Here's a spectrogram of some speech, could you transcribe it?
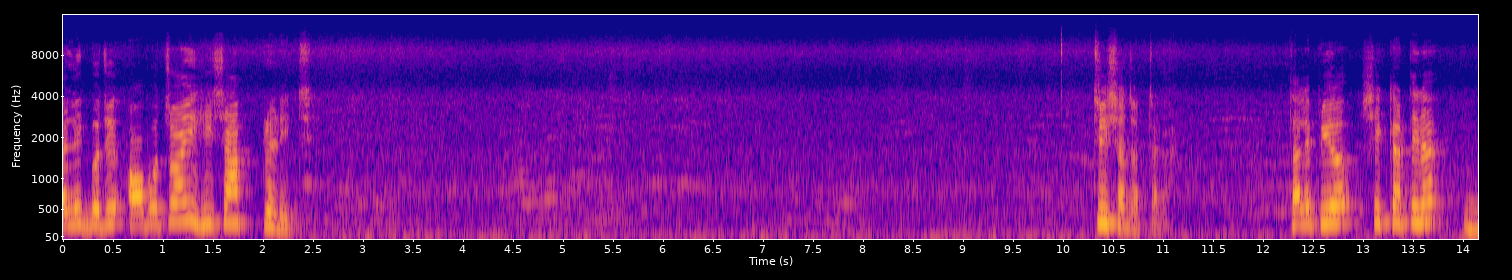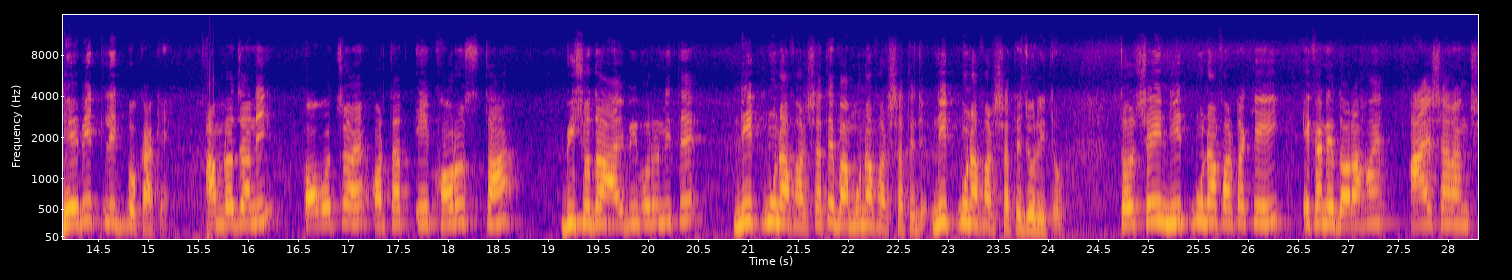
লিখব যে অবচয় হিসাব ক্রেডিট। ত্রিশ হাজার টাকা। তাহলে প্রিয় শিক্ষার্থীরা, ডেবিট লিখব কাকে? আমরা জানি অবচয়, অর্থাৎ এই খরচটা বিশদ আয় বিবরণীতে নিট মুনাফার সাথে বা মুনাফার সাথে নিট মুনাফার সাথে জড়িত। তো সেই নিট মুনাফাটাকেই এখানে ধরা হয় আয় সারাংশ।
